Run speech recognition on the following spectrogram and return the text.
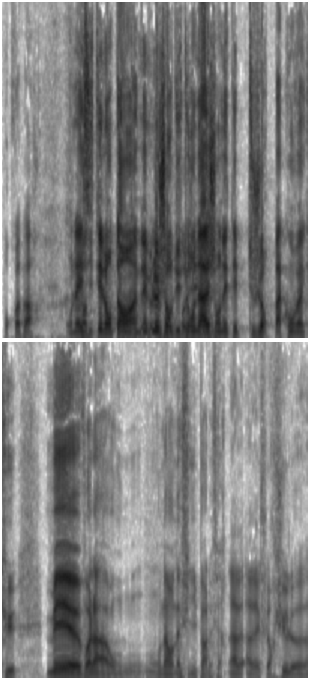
Pourquoi pas on a Quand- hésité longtemps, on hein, même le jour du projet, tournage, on n'était toujours pas convaincu. Mais euh, voilà, on, on a, on a fini par le faire. Avec le recul. euh,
